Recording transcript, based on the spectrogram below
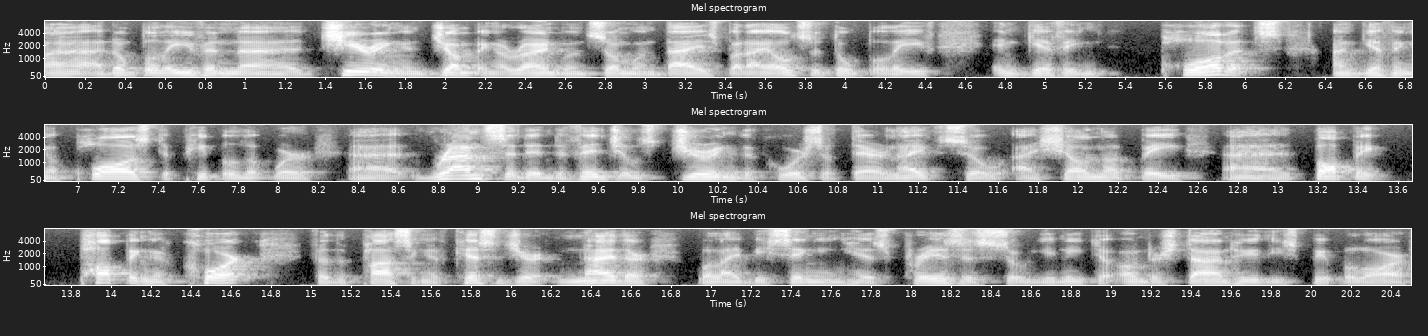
Uh, I don't believe in uh, cheering and jumping around when someone dies, but I also don't believe in giving plaudits and giving applause to people that were uh, rancid individuals during the course of their life. So I shall not be uh, popping, popping a cork for the passing of Kissinger. Neither will I be singing his praises. So you need to understand who these people are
